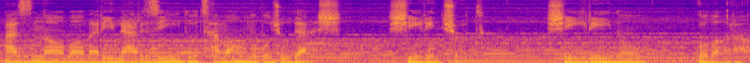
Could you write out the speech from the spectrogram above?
از ناباوری لرزید و تمام وجودش شیرین شد. شیرین و گوارا.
